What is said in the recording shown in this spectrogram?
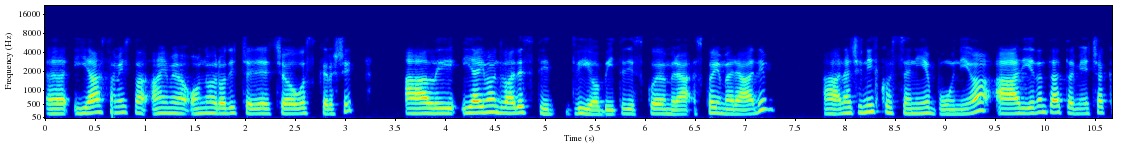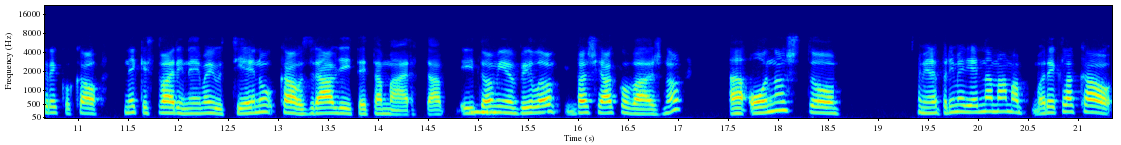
e, i ja sam isto, ajme, ono roditelje će ovo skršit, ali ja imam 22 obitelji s, kojom, s kojima radim, a, znači nitko se nije bunio, a jedan tata mi je čak rekao kao neke stvari nemaju cijenu, kao zdravlje i teta Marta. I to mhm. mi je bilo baš jako važno. A ono što mi je, na primjer, jedna mama rekla kao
